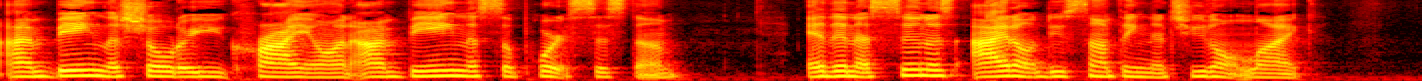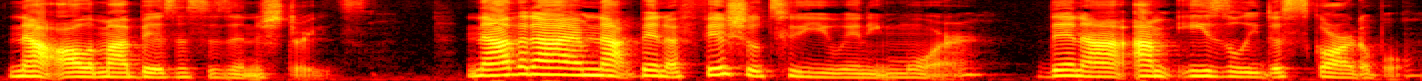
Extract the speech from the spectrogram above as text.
I'm being the shoulder you cry on. I'm being the support system. And then as soon as I don't do something that you don't like, now all of my business is in the streets. Now that I am not beneficial to you anymore, then I, I'm easily discardable.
